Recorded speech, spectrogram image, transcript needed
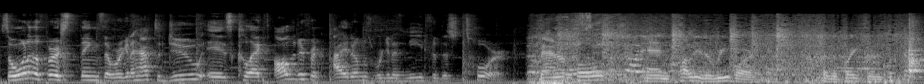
So one of the first things that we're gonna have to do is collect all the different items we're gonna need for this tour. banner pole and probably the rebar for the breakthrough.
